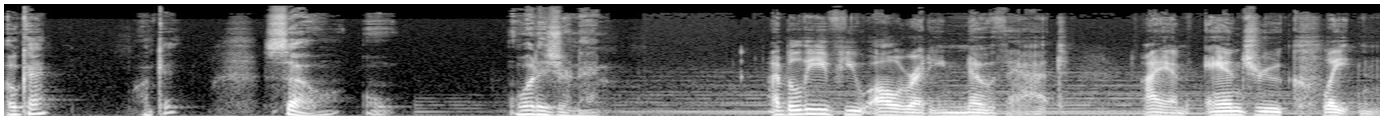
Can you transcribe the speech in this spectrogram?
okay. Okay. So, what is your name? I believe you already know that. I am Andrew Clayton.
